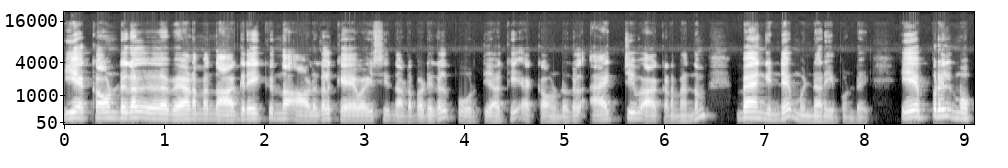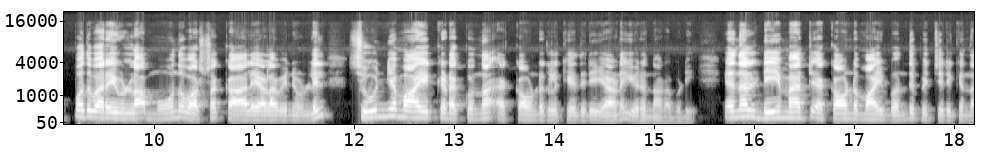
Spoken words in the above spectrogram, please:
ഈ അക്കൗണ്ടുകൾ വേണമെന്ന് ആഗ്രഹിക്കുന്ന ആളുകൾ കെ നടപടികൾ പൂർത്തിയാക്കി അക്കൗണ്ടുകൾ ആക്റ്റീവ് ആക്കണമെന്നും ബാങ്കിന്റെ മുന്നറിയിപ്പുണ്ട്. ഏപ്രിൽ മുപ്പത് വരെയുള്ള മൂന്ന് വർഷ കാലയളവിനുള്ളിൽ ശൂന്യമായി കിടക്കുന്ന അക്കൗണ്ടുകൾക്കെതിരെയാണ് ഈ ഒരു നടപടി. എന്നാൽ ഡിമാറ്റ് അക്കൗണ്ടുമായി ബന്ധിപ്പിച്ചിരിക്കുന്ന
